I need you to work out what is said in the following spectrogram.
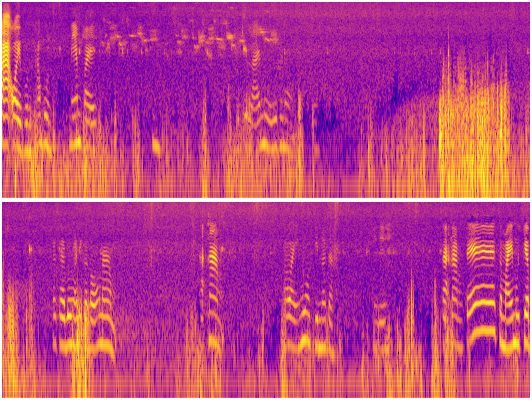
ปลาอ้อยพุ่นข้างพุ่นแนมไปอืมกินหลายมืออยู่พี่น้องใครๆเบิ่งอันนี้ก็น้องน้ำสระน้ำเอาไว้ง่วงกินเนาะจ้ะนี่ดิสระน้ำแต่สมัยหมูเจ็บ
